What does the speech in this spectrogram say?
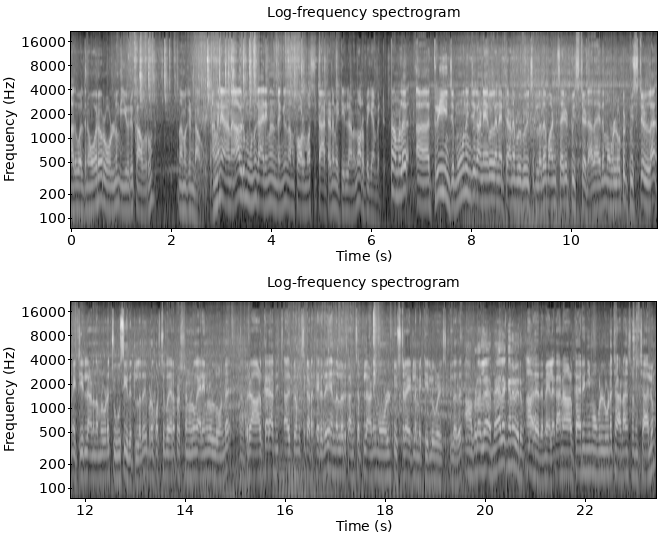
അതുപോലെ തന്നെ ഓരോ റോളിലും ഈ ഒരു കവറും നമുക്ക് ഉണ്ടാവും അങ്ങനെയാണ് ആ ഒരു മൂന്ന് കാര്യങ്ങൾ ഉണ്ടെങ്കിൽ നമുക്ക് ഓൾമോസ്റ്റ് ടാറ്റയുടെ മെറ്റീരിയൽ ആണെന്ന് ഉറപ്പിക്കാൻ പറ്റും. നമ്മൾ ത്രീ ഇഞ്ച് മൂന്ന് ഇഞ്ച് കണികളുള്ള നെറ്റാണ് ഇവിടെ ഉപയോഗിച്ചിട്ടുള്ളത്. വൺ സൈഡ് ട്വിസ്റ്റഡ് അതായത് മുകളിലോട്ട് ട്വിസ്റ്റ് ഉള്ള മെറ്റീരിയലാണ് നമ്മളിവിടെ ചൂസ് ചെയ്തിട്ടുള്ളത്. ഇവിടെ കുറച്ച് വേറെ പ്രശ്നങ്ങളും കാര്യങ്ങളും ഉള്ളതുകൊണ്ട് ഒരു ആൾക്കാർ അത് അതിക്രമിച്ച് കടക്കരുത് എന്നുള്ള ഒരു കൺസെപ്റ്റിലാണ് ഈ മുകളിൽ ട്വിസ്റ്റഡ് ആയിട്ടുള്ള മെറ്റീരിയൽ ഉപയോഗിച്ചിട്ടുള്ളത്. അവിടെ മേലെ എങ്ങനെ വരും അതെ അതെ മേലെ. കാരണം ആൾക്കാർ ഇനി മുകളിലൂടെ ചാടാൻ ശ്രമിച്ചാലും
